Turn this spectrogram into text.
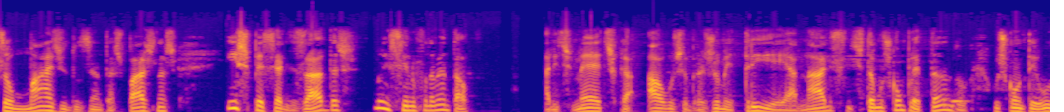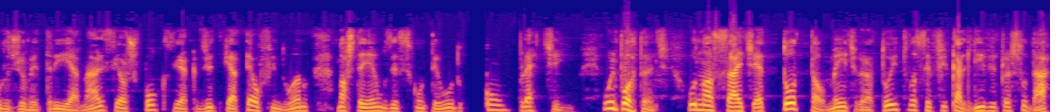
São mais de 200 páginas especializadas no ensino fundamental aritmética, álgebra, geometria e análise. Estamos completando os conteúdos de geometria e análise e aos poucos, e acredito que até o fim do ano, nós tenhamos esse conteúdo completinho. O importante, o nosso site é totalmente gratuito, você fica livre para estudar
